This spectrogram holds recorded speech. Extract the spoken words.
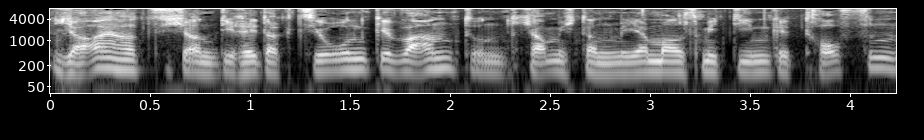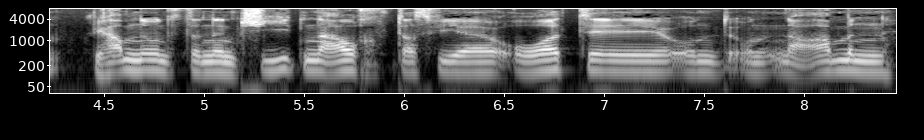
Ja, er hat sich an die Redaktion gewandt und ich habe mich dann mehrmals mit ihm getroffen. Wir haben uns dann entschieden auch, dass wir Orte und, und Namen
